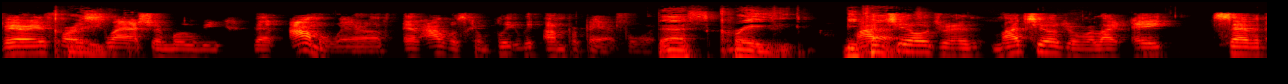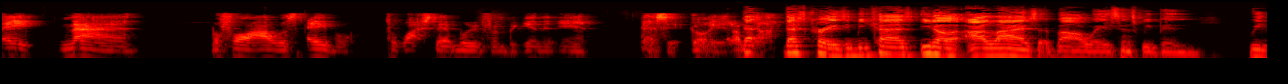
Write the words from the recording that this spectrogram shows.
very first crazy. slasher movie that I'm aware of, and I was completely unprepared for it. That's crazy. Because my children, my children were like eight, seven, eight, nine before I was able to watch that movie from beginning to end. That's it. Go ahead. I'm that, done. That's crazy because you know our lives have always since we've been we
